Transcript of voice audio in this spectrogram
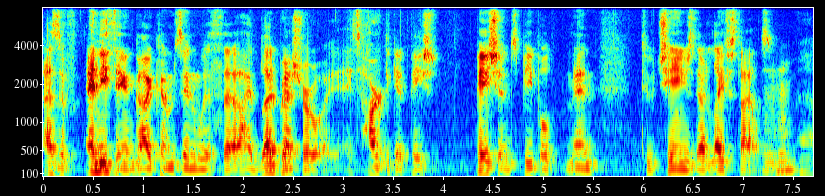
as if anything, a guy comes in with uh, high blood pressure, it's hard to get patient, patients, people, men, to change their lifestyles. Mm-hmm. Yeah.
